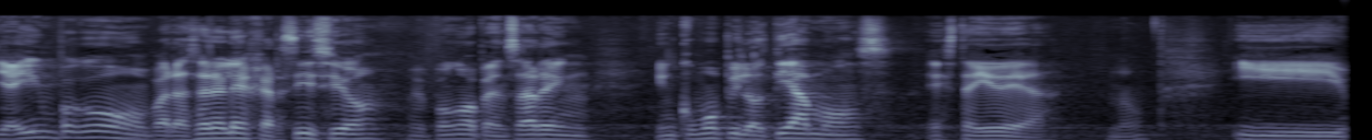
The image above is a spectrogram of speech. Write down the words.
Y ahí un poco para hacer el ejercicio, me pongo a pensar en, cómo piloteamos esta idea, ¿no? Y,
